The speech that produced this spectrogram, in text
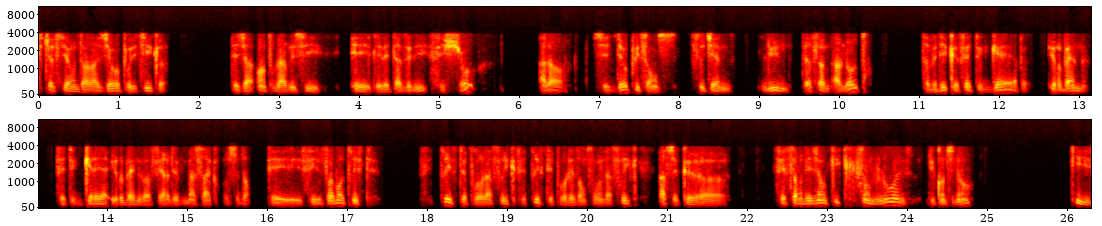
situation dans la géopolitique, déjà entre la Russie et les États-Unis, c'est chaud. Alors, ces deux puissances soutiennent l'une personne à l'autre. Ça veut dire que cette guerre urbaine, cette guerre urbaine va faire des massacres au Soudan. C'est vraiment triste. C'est triste pour l'Afrique, c'est triste pour les enfants d'Afrique, parce que euh, ce sont des gens qui sont loin du continent, qui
